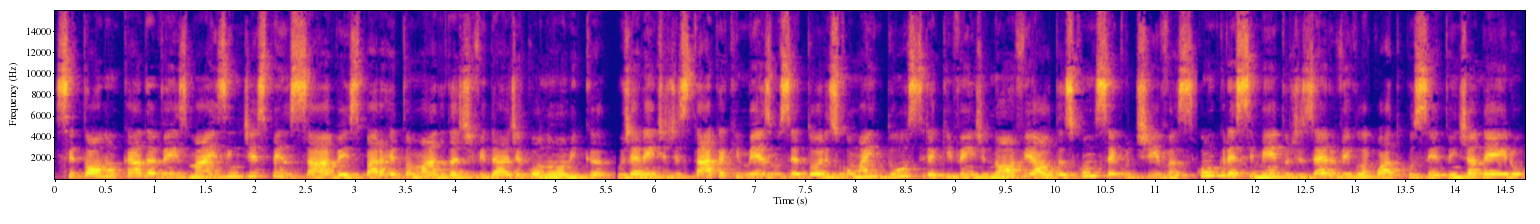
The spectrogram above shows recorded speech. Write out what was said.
se tornam cada vez mais indispensáveis para a retomada da atividade econômica. O gerente destaca que mesmo setores como a indústria, que vem de nove altas consecutivas, com crescimento de 0,4% em janeiro,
